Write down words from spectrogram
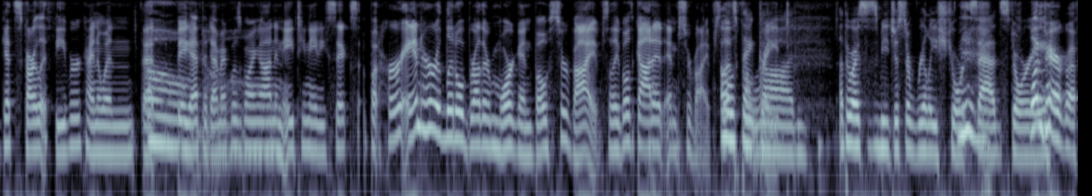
get scarlet fever, kind of when that Oh, big epidemic was going on in 1886. But her and her little brother Morgan both survived, so they both got it and survived. So oh, that's thank great. God. Otherwise, this would be just a really short, sad story. One paragraph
